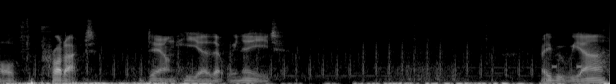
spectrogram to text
of the product down here that we need. Maybe we are.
